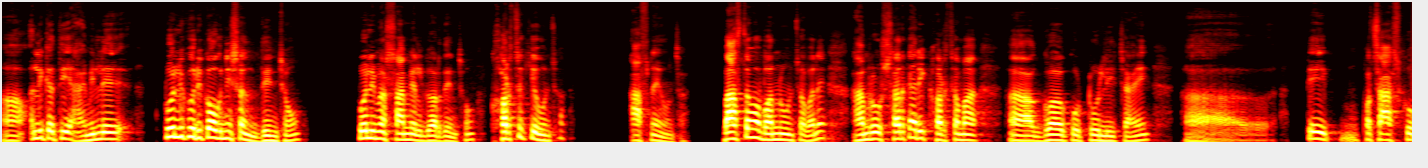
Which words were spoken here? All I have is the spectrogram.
अलिकति हामीले टोलीको रिकग्निसन दिन्छौँ टोलीमा सामेल गरिदिन्छौँ। खर्च के हुन्छ? आफ्नै हुन्छ। वास्तवमा भन्नुहुन्छ भने हाम्रो सरकारी खर्चमा गएको टोली चाहिँ त्यही पचासको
